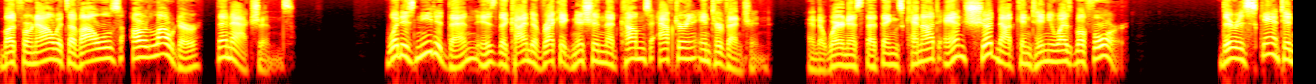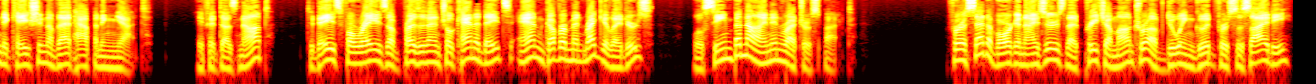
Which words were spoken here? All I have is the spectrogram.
but for now its avowals are louder than actions. What is needed then is the kind of recognition that comes after an intervention, and awareness that things cannot and should not continue as before. There is scant indication of that happening yet. If it does not, Today's forays of presidential candidates and government regulators will seem benign in retrospect. For a set of organizers that preach a mantra of doing good for society,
